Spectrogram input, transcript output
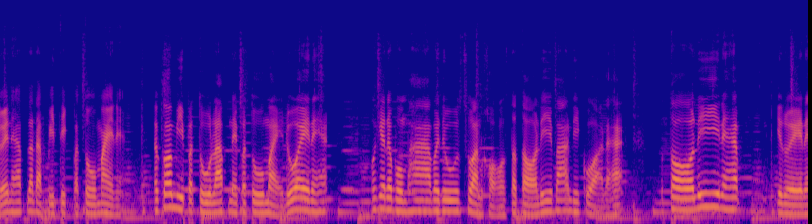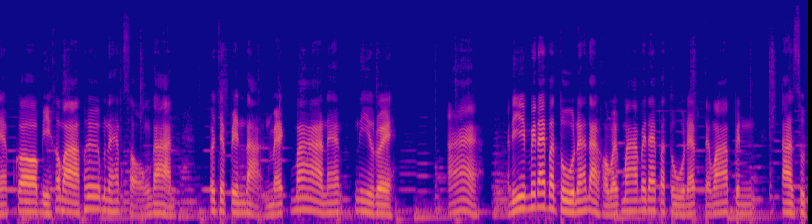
ด้วยนะครับ ระดับมิติกประตูใหม่เนี่ย แล้วก็มีประตูลับในประตูใหม่ด้วยนะฮะ โอเคเดี๋ยวผมพาไปดูส่วนของสตอรี่บ้างดีกว่านะฮะ สตอรี่นะครับนี่เลยนะครับ ก็มีเข้ามาเพิ่มนะครับ 2 ด่าน ก็จะเป็นด่านแม็กมานะครับ นี่เลย อ่า อันนี้ไม่ได้ประตูนะ ด่านของแม็กมาไม่ได้ประตูนะครับ แต่ว่าเป็น ด่านสุด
